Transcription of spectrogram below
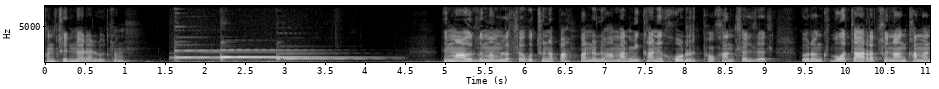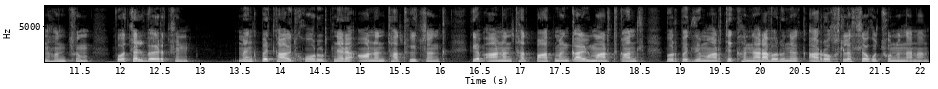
խնդիրներ է լուծում։ Հիմա ուզում եմ լսողությունը պահպանելու համար մի քանի խորհուրդ փոխանցել ձեզ որոնք ոչ առաջին անգամ են հնչում, ոչ էլ վերջին։ մենք պետք է այդ խորհուրդները անընդհատ հյուսենք եւ անընդհատ պատմենք այլ մարդկանց, որպեսզի մարդիկ հնարավորինս առողջ լսողություն ունենան։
